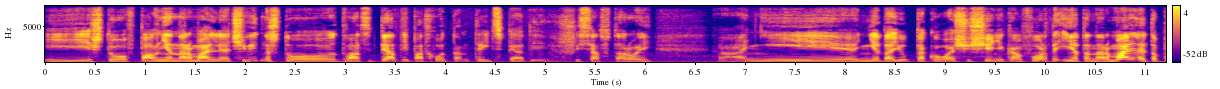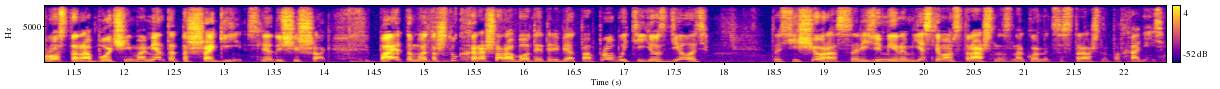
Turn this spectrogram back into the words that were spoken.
И что вполне нормально очевидно, что 25-й подход, там 35-й, 62-й, они не дают такого ощущения комфорта. И это нормально, это просто рабочий момент, это шаги, следующий шаг. Поэтому эта штука хорошо работает, ребят. Попробуйте ее сделать то есть еще раз резюмируем. Если вам страшно знакомиться, страшно подходить,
